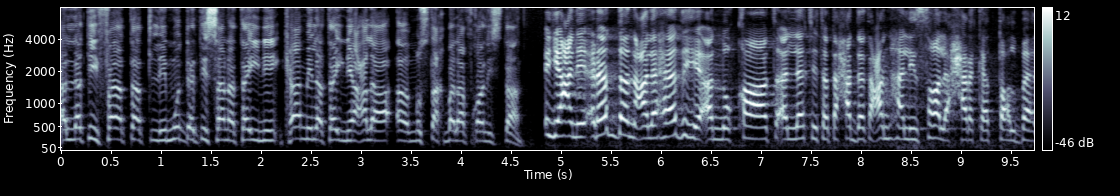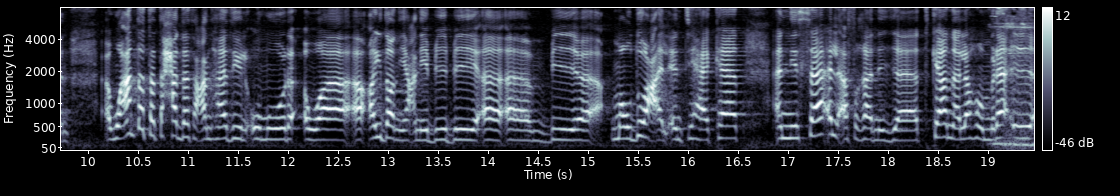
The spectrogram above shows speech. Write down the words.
التي فاتت لمدة سنتين كاملتين على مستقبل أفغانستان. يعني ردا على هذه النقاط التي تتحدث عنها لصالح حركة طالبان. وأنت تتحدث عن هذه الأمور وأيضا يعني بموضوع الانتهاكات النساء الأفغانيات كان لهم رأي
